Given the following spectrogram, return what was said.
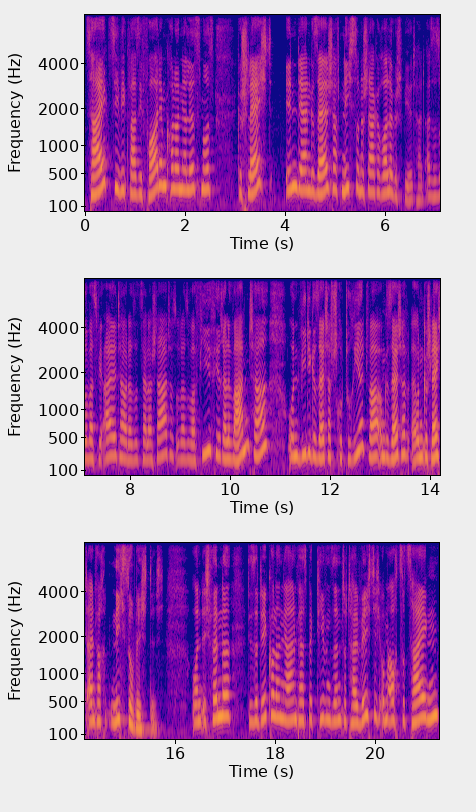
zeigt sie, wie quasi vor dem Kolonialismus Geschlecht in deren Gesellschaft nicht so eine starke Rolle gespielt hat. Also sowas wie Alter oder sozialer Status oder so war viel, viel relevanter und wie die Gesellschaft strukturiert war und, Gesellschaft, äh, und Geschlecht einfach nicht so wichtig. Und ich finde, diese dekolonialen Perspektiven sind total wichtig, um auch zu zeigen,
